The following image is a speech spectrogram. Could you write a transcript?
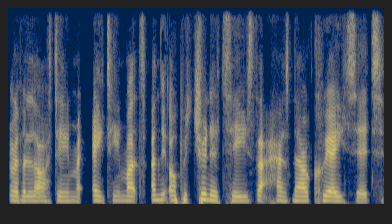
over the last 18 months and the opportunities that has now created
